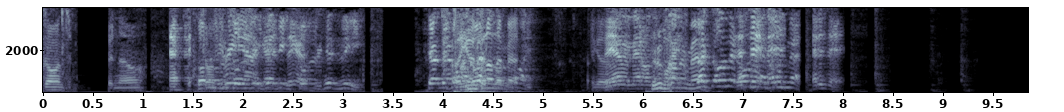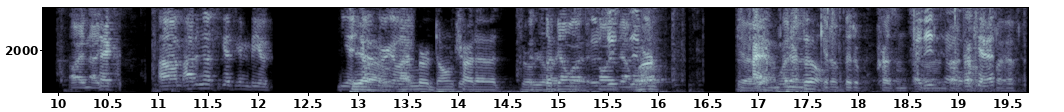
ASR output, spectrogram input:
Going to it now. Soldiers, Three soldiers down, hit guys. Z. There. Soldiers hit Z. Scott, Oh, Someone that's on the the med. I got They it. Have a med on the Who's point. on their That's on that. That's on it. that, That on that. that is it. All right, Okay. nice. Um, I don't know if you guys are gonna be. Able... Yeah, Yeah, don't throw your life. remember, don't try to throw It's your the life away. only It's just demo. demo. Learn- Yeah, Alright, I'm gonna still. get a bit of presence I did then help. Okay, off if I have to.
